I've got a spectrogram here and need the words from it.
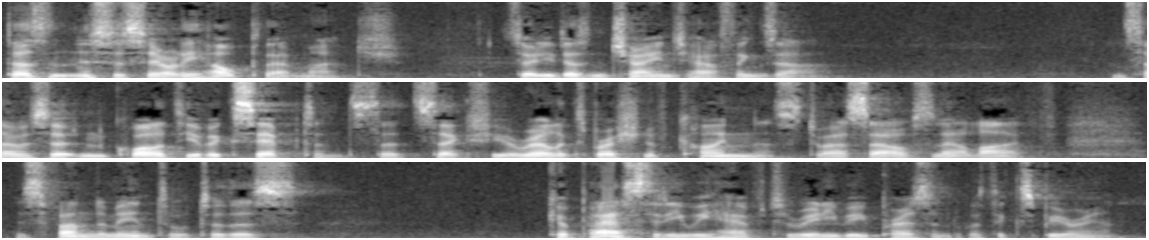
doesn't necessarily help that much. It certainly doesn't change how things are. And so, a certain quality of acceptance that's actually a real expression of kindness to ourselves and our life is fundamental to this capacity we have to really be present with experience.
